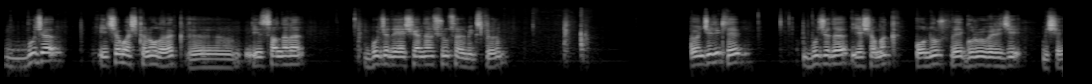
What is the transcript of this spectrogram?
Buca ilçe başkanı olarak e, insanlara Buca'da yaşayanlara şunu söylemek istiyorum. Öncelikle Buca'da yaşamak onur ve gurur verici bir şey.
